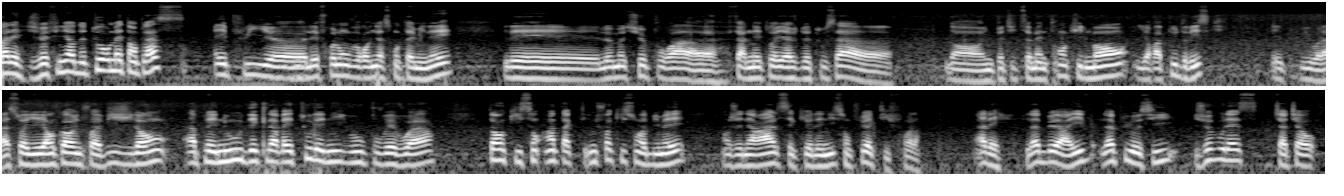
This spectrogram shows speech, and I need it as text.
Allez, je vais finir de tout remettre en place. Et puis euh, les frelons vont revenir se contaminer. le monsieur pourra euh, faire le nettoyage de tout ça euh, dans une petite semaine tranquillement. Il n'y aura plus de risques. Et puis voilà, soyez encore une fois vigilants. Appelez-nous, déclarez tous les nids que vous pouvez voir tant qu'ils sont intacts. Une fois qu'ils sont abîmés, en général, c'est que les nids sont plus actifs. Voilà. Allez, la buée arrive, la pluie aussi. Je vous laisse. Ciao, ciao.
